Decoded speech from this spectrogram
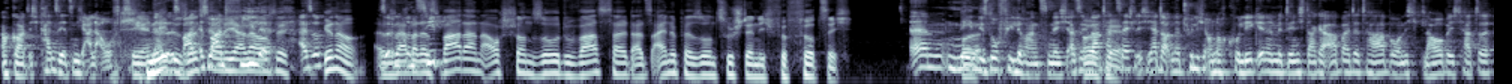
Oh Gott, ich kann sie jetzt nicht alle aufzählen. Nee, also es, war, es waren viele. Also, genau. Also, so aber Prinzip, das war dann auch schon so, du warst halt als eine Person zuständig für 40. Ähm, nee, nee, so viele waren es nicht. Also wir okay. waren tatsächlich, ich hatte natürlich auch noch KollegInnen, mit denen ich da gearbeitet habe und ich glaube, ich hatte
